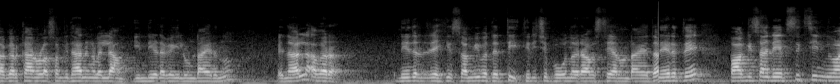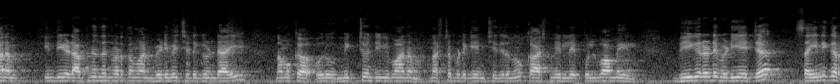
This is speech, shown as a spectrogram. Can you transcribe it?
തകർക്കാനുള്ള സംവിധാനങ്ങളെല്ലാം ഇന്ത്യയുടെ കയ്യിലുണ്ടായിരുന്നു. എന്നാൽ അവർ നിയന്ത്രണ രേഖയ്ക്ക് സമീപത്തെത്തി തിരിച്ചു പോകുന്ന ഒരവസ്ഥയാണ് ഉണ്ടായത്. നേരത്തെ പാകിസ്ഥാന്റെ എഫ് സിക്സ്റ്റീൻ വിമാനം ഇന്ത്യയുടെ അഭിനന്ദൻ വർത്തമാൻ വെടിവെച്ചെടുക്കുകയുണ്ടായി. നമുക്ക് ഒരു മിഗ് ട്വന്റി വിമാനം നഷ്ടപ്പെടുകയും ചെയ്തിരുന്നു. കാശ്മീരിലെ പുൽവാമയിൽ ഭീകരരുടെ വെടിയേറ്റ് സൈനികർ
